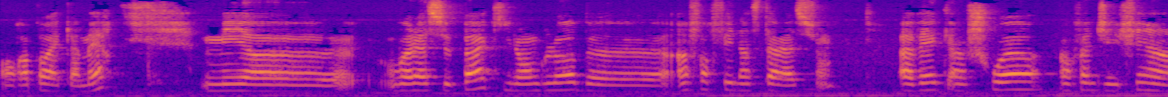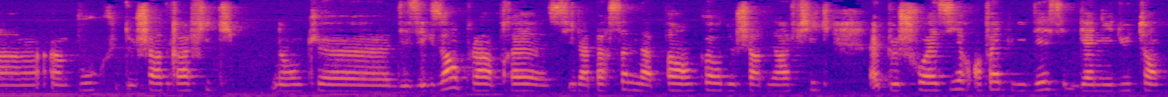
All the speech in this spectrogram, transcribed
en rapport avec la mer. Mais euh, voilà, ce pack, il englobe un forfait d'installation avec un choix. En fait, j'ai fait un, book de charte graphique. Donc, des exemples. Hein. Après, si la personne n'a pas encore de charte graphique, elle peut choisir. En fait, l'idée, c'est de gagner du temps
